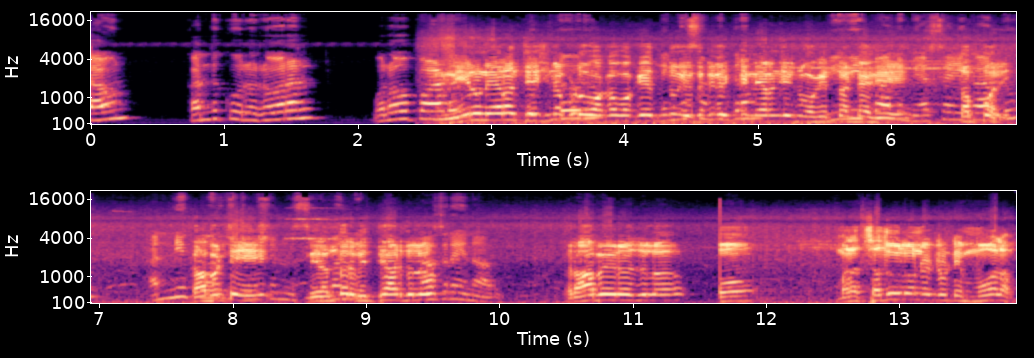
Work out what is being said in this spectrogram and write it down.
టౌన్ కందుకూరు రూరల్ ఉలవపాడు నేను నేరం చేసినప్పుడు ఒక ఒక ఎత్తు ఎదుటి వ్యక్తి నేరం చేసిన ఒక ఎత్తు అంటే అది తప్పు అది. అన్ని కాబట్టి మీరందరూ విద్యార్థులు రాబోయే రోజుల్లో మన చదువులో ఉన్నటువంటి మూలం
